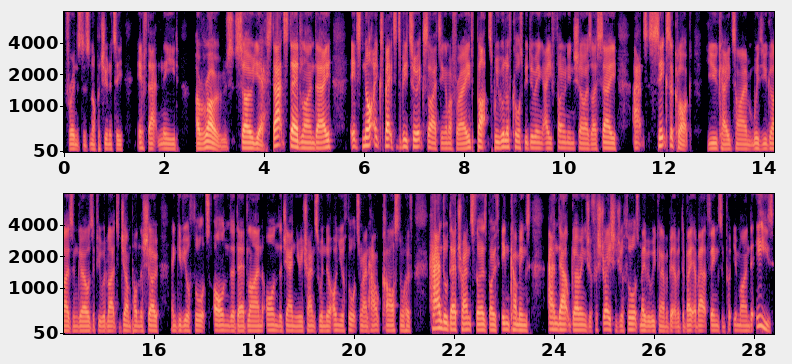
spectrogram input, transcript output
for instance, an opportunity if that need arose. So, yes, that's deadline day. It's not expected to be too exciting, I'm afraid, but we will, of course, be doing a phone in show, as I say, at six o'clock UK time with you guys and girls if you would like to jump on the show and give your thoughts on the deadline, on the January transfer window, on your thoughts around how Arsenal have handled their transfers, both incomings and outgoings, your frustrations, your thoughts. Maybe we can have a bit of a debate about things and put your mind at ease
